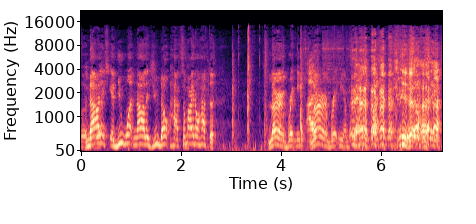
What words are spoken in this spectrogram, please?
Knowledge. yeah. If you want knowledge, you don't have. Somebody don't have to learn, Brittany. I- learn, Brittany. I'm sorry. you a question. You yourself said that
